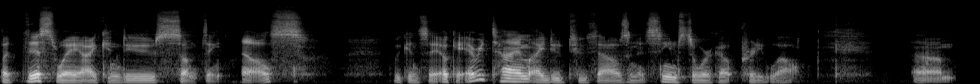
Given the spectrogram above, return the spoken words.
But this way I can do something else, we can say, okay, every time I do 2,000, it seems to work out pretty well. Um,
